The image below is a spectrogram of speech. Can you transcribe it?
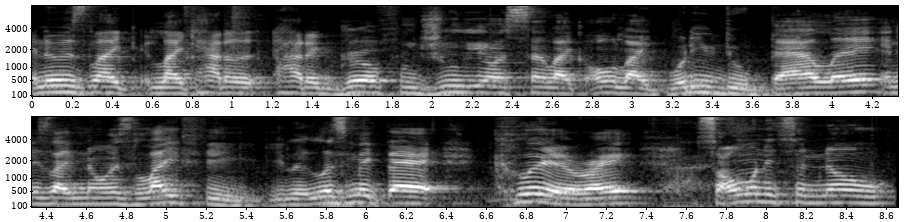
and it was like like how the how the girl from Juilliard said like, oh like what do you do ballet? And it's like no, it's light feet. Let's make that clear, right? So I wanted to know.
